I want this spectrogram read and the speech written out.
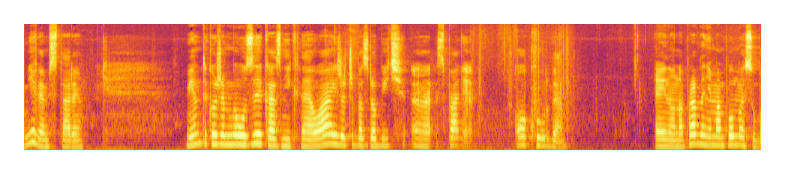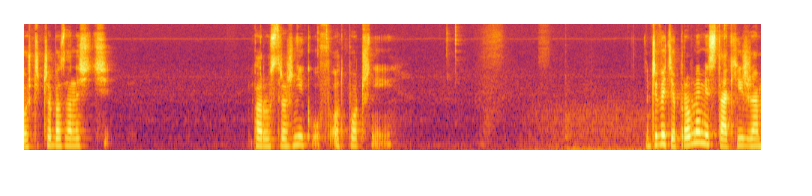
Nie wiem, stary. Wiem tylko, że muzyka zniknęła i że trzeba zrobić e, spanie. O kurde. Ej, no naprawdę nie mam pomysłu, bo jeszcze trzeba znaleźć paru strażników. Odpocznij. Znaczy wiecie, problem jest taki, że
